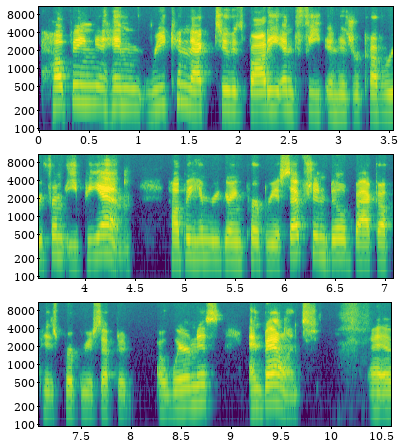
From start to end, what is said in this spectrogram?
Helping him reconnect to his body and feet in his recovery from EPM helping him regain proprioception, build back up his proprioceptive awareness and balance. Uh,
